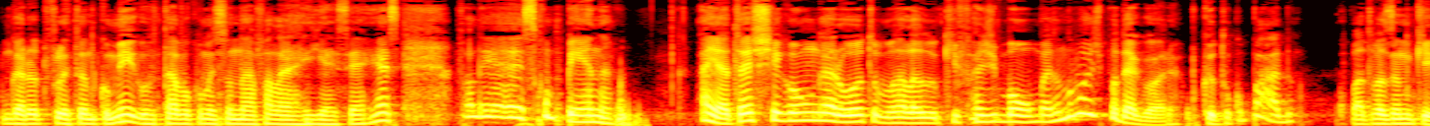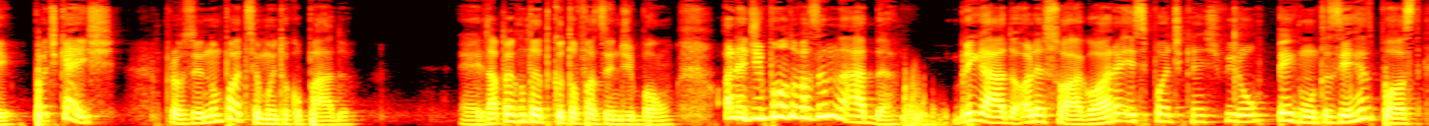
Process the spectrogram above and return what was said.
Um garoto flertando comigo, tava começando a falar RS, RS. Falei RS com pena. Aí até chegou um garoto falando o que faz de bom, mas eu não vou te poder agora, porque eu tô ocupado. Ocupado fazendo o quê? Podcast. Pra você não pode ser muito ocupado. É, ele tá perguntando o que eu tô fazendo de bom. Olha, de bom eu tô fazendo nada. Obrigado. Olha só, agora esse podcast virou perguntas e respostas.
